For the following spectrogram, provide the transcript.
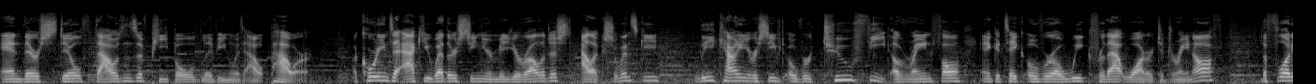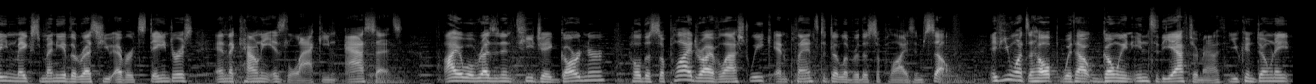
and there's still thousands of people living without power. According to AccuWeather senior meteorologist Alex Sosnowski, Lee County received over two feet of rainfall, and it could take over a week for that water to drain off. The flooding makes many of the rescue efforts dangerous, and the county is lacking assets. Iowa resident TJ Gardner held a supply drive last week and plans to deliver the supplies himself. If you want to help without going into the aftermath, you can donate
